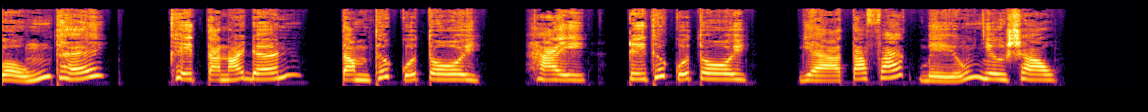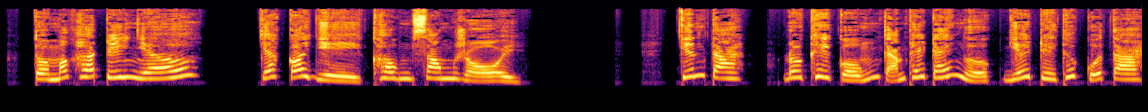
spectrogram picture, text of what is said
Cũng thế, khi ta nói đến tâm thức của tôi hay tri thức của tôi và ta phát biểu như sau. Tôi mất hết trí nhớ, chắc có gì không xong rồi. Chính ta đôi khi cũng cảm thấy trái ngược với tri thức của ta,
